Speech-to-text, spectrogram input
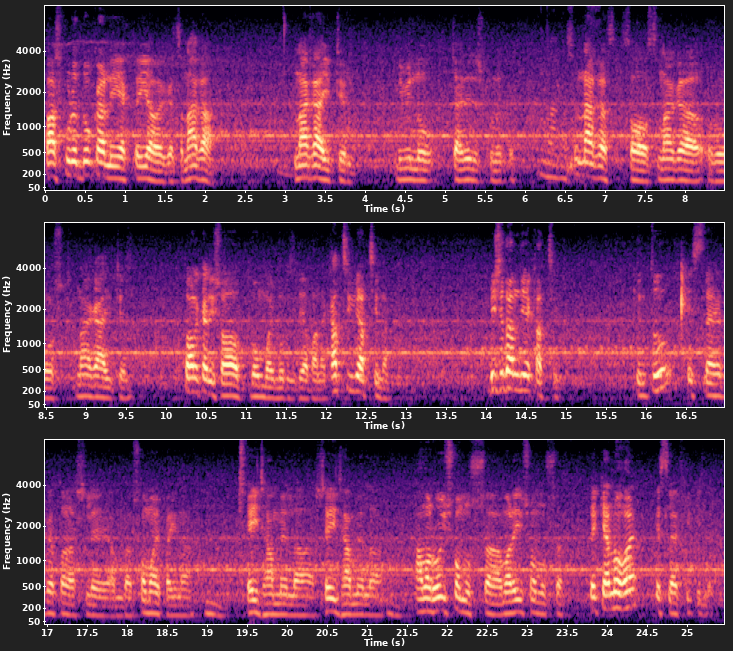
ফাস্টফুডের দোকানে একটা ইয়া হয়ে গেছে নাগা। নাগা আইটেম বিভিন্ন চাইনিজ রেস্টুরেন্টে Naga sauce Naga roast Naga item তরকারি সব বোম্বাই মরিচ দিয়ে বানায়। খাচ্ছি খাচ্ছি না? বেশি দাম দিয়ে খাচ্ছি। কিন্তু ইসলামের ব্যাপার আসলে আমরা সময় পাই না। এই ঝামেলা সেই ঝামেলা। আমার ওই সমস্যা আমার এই সমস্যা। কেন হয়? ইসলাম নেই।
